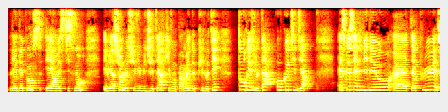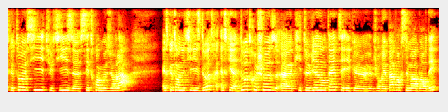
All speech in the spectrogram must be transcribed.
les dépenses et investissements, et bien sûr le suivi budgétaire qui vont permettre de piloter ton résultat au quotidien. Est-ce que cette vidéo euh, t'a plu? Est-ce que toi aussi tu utilises ces trois mesures-là? Est-ce que tu en utilises d'autres? Est-ce qu'il y a d'autres choses euh, qui te viennent en tête et que j'aurais pas forcément abordé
